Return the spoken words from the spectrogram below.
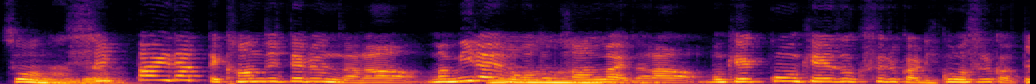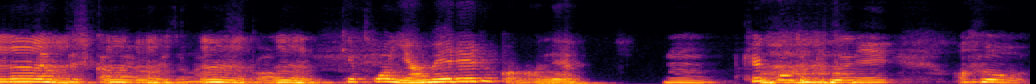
そうなんだ失よ。敗だって感じてるんなら、まあ、未来のことを考えたら、もう結婚を継続するか離婚するかってう2ん択しかないわけじゃないですか。うんうんうん結婚やめれるからね。うん結婚って別に あの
